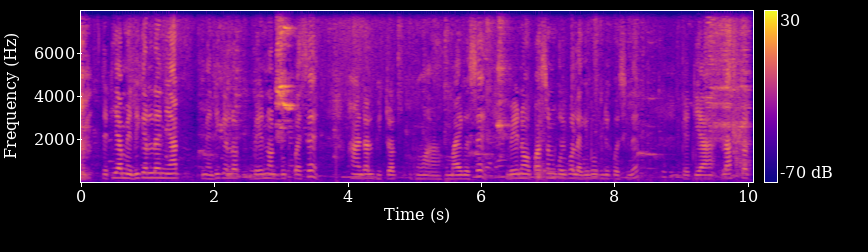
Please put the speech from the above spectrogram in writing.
তেতিয়া মেডিকেললৈ নিয়াত মেডিকেলত ব্ৰেইনত দুখ পাইছে হাড়ডাল ভিতৰত সোমাই গৈছে। ব্ৰেইনৰ অপাৰেশ্যন কৰিব লাগিব বুলি কৈছিলে। তেতিয়া লাষ্টত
